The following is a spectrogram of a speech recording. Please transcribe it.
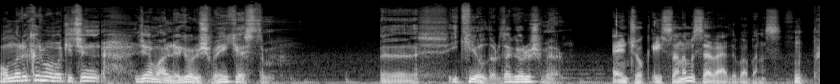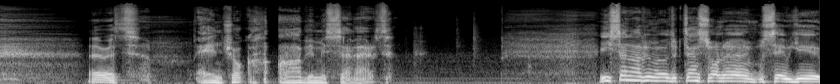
Onları kırmamak için Cemal'le görüşmeyi kestim. Ee, iki yıldır da görüşmüyorum. En çok İhsan'ı mı severdi babanız? Evet, en çok abimi severdi. İhsan abim öldükten sonra bu sevgi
